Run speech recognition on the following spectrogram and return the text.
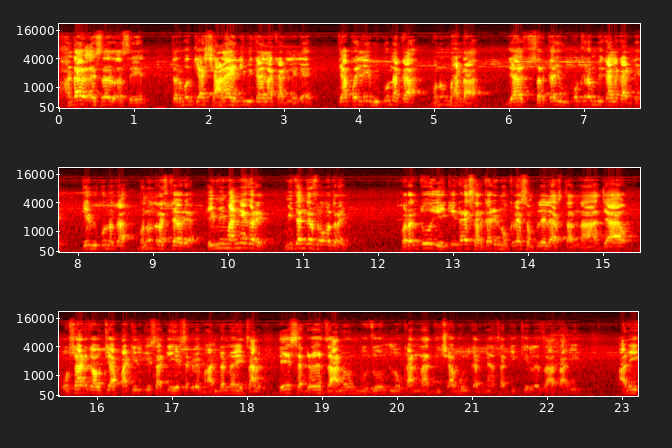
भांडा असं असेल तर मग ज्या शाळा ह्यांनी विकायला काढलेल्या आहेत त्या पहिले विकू नका म्हणून भांडा. ज्या सरकारी उपक्रम विकायला काढले ते विकू नका म्हणून रस्त्यावर या. हे मी मान्य करेन. मी त्यांच्यासोबत राहील परंतु एकीकडे सरकारी नोकऱ्या संपलेल्या असताना ज्या ओसाड गावच्या पाटीलकीसाठी हे सगळे भांडणं हे चालू हे सगळं जाणून बुजून लोकांना दिशाभूल करण्यासाठी केलं जात आहे. आणि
